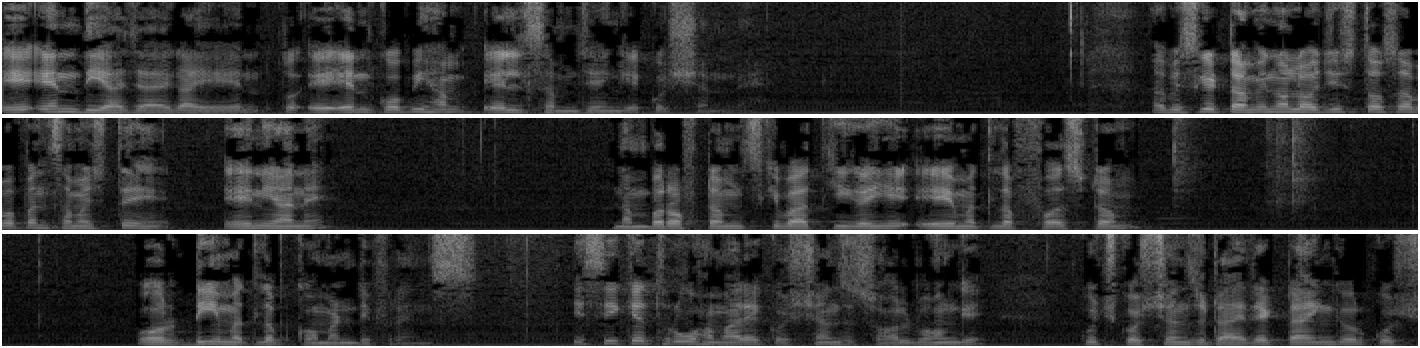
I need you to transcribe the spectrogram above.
ए एन दिया जाएगा ए एन तो ए एन को भी हम एल समझेंगे क्वेश्चन में। अब इसकी टर्मिनोलॉजीज तो सब अपन समझते हैं। एन यानी नंबर ऑफ़ टर्म्स की बात की गई है। ए मतलब फ़र्स्ट टर्म और डी मतलब कॉमन डिफरेंस इसी के थ्रू हमारे क्वेश्चंस सॉल्व होंगे। कुछ क्वेश्चंस डायरेक्ट आएँगे और कुछ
